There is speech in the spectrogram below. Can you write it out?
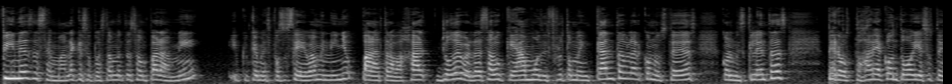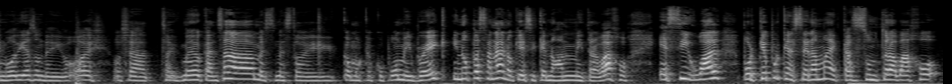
fines de semana que supuestamente son para mí y que mi esposo se lleva a mi niño para trabajar. Yo de verdad es algo que amo, disfruto, me encanta hablar con ustedes, con mis clientes, pero todavía con todo y eso tengo días donde digo, o sea, estoy medio cansada, me, estoy como que ocupo mi break y no pasa nada, no quiere decir que no ame mi trabajo. Es igual, ¿por qué? Porque el ser ama de casa es un trabajo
